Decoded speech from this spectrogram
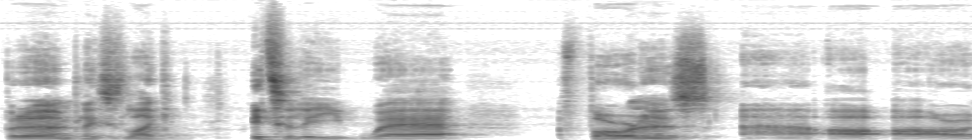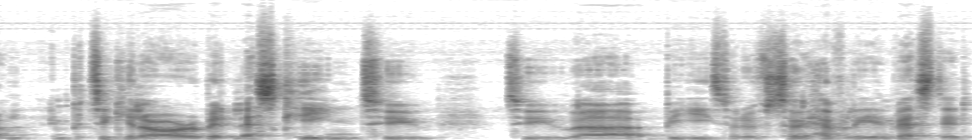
but um, places like Italy, where foreigners uh, are, are, in particular, are a bit less keen to to uh, be sort of so heavily invested,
